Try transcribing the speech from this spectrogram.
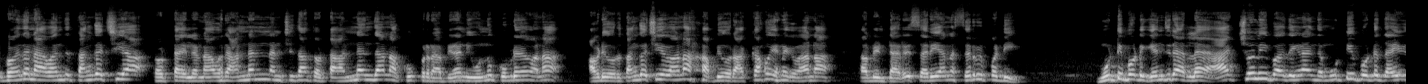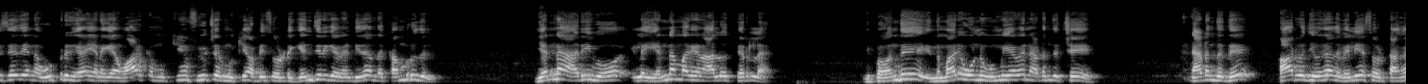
இப்போ வந்து நான் வந்து தங்கச்சியா தொட்டேன் இல்லை நான் ஒரு அண்ணன் நினச்சி தான் தொட்டேன் அண்ணன் தான் நான் கூப்பிடுறேன் அப்படின்னா நீ ஒன்றும் கூப்பிடவே வேணாம். அப்படி ஒரு தங்கச்சியும் வேணாம். அப்படி ஒரு அக்காவும் எனக்கு வேணாம் அப்படின்ட்டாரு. சரியான செருப்படி. முட்டி போட்டு கெஞ்சிடார்ல ஆக்சுவலி பார்த்தீங்கன்னா இந்த முட்டி போட்டு தயவு செய்து என்னை விட்டுருங்க. எனக்கு என் வாழ்க்கை முக்கியம் ஃப்யூச்சர் முக்கியம் அப்படின்னு சொல்லிட்டு கெஞ்சிருக்க வேண்டியது அந்த கம்ருதல். என்ன அறிவோ இல்லை என்ன மாதிரியான ஆளோ தெரில இப்போ வந்து இந்த மாதிரி ஒன்று உண்மையாகவே நடந்துச்சு. நடந்தது. பார்வதி வந்து அதை வெளியே சொல்லிட்டாங்க.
